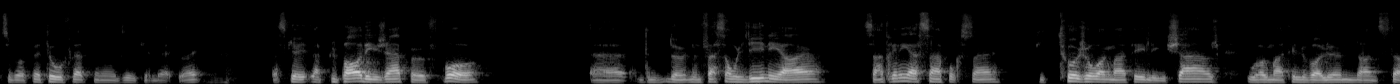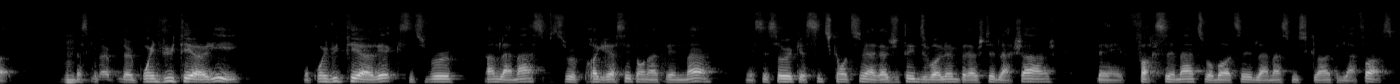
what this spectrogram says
tu vas péter au fret, comme on dit au Québec, right? Parce que la plupart des gens ne peuvent pas, euh, d'une façon linéaire, s'entraîner à 100% puis toujours augmenter les charges ou augmenter le volume non-stop. Mm. Parce que d'un point de vue théorie, d'un point de vue théorique, si tu veux prendre de la masse puis tu veux progresser ton entraînement, mais c'est sûr que si tu continues à rajouter du volume et rajouter de la charge, bien, forcément, tu vas bâtir de la masse musculaire et de la force.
